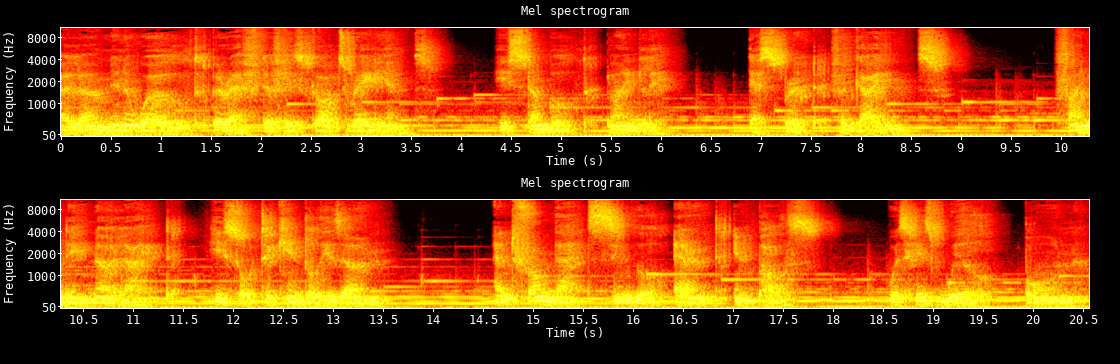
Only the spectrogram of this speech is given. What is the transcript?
Alone in a world bereft of his God's radiance, he stumbled blindly, desperate for guidance. Finding no light, he sought to kindle his own. And from that single errant impulse was his will born.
